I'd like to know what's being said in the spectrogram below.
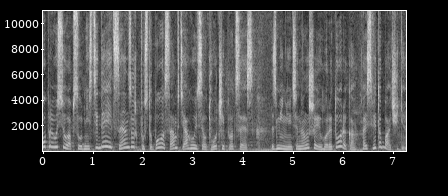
Попри усю абсурдність ідеї, цензор поступово сам втягується у творчий процес. Змінюється не лише його риторика, а й світобачення.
